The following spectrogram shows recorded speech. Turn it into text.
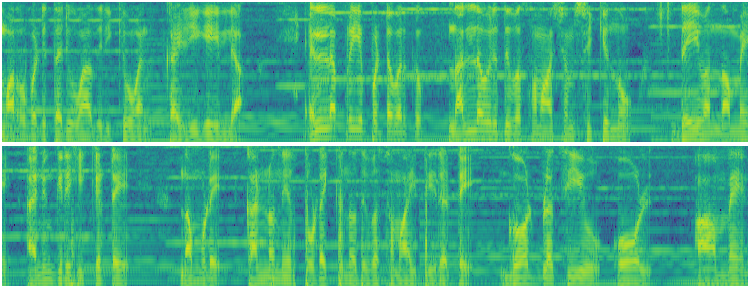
മറുപടി തരുവാതിരിക്കുവാൻ കഴിയുകയില്ല. എല്ലാ പ്രിയപ്പെട്ടവർക്കും നല്ല ഒരു ദിവസം ആശംസിക്കുന്നു. ദൈവം നമ്മെ അനുഗ്രഹിക്കട്ടെ. നമ്മുടെ കണ്ണുനീർ തുടയ്ക്കുന്ന ദിവസമായി തീരട്ടെ. God bless you all. ആമേൻ.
